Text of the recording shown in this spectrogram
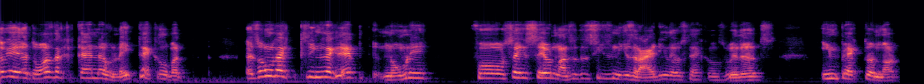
Okay, it was like a kind of late tackle, but it's almost like things like that. Normally, for say seven months of the season, he's riding those tackles, whether it's impact or not.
